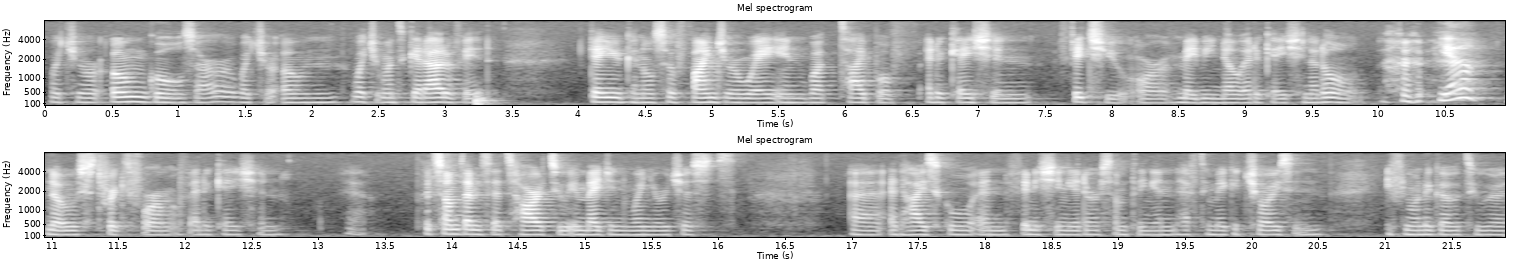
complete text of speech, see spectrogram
what your own goals are or what your own what you want to get out of it, then you can also find your way in what type of education fits you, or maybe no education at all, yeah no strict form of education. Yeah, but sometimes that's hard to imagine when you're just uh, at high school and finishing it or something, and have to make a choice in if you want to go to a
